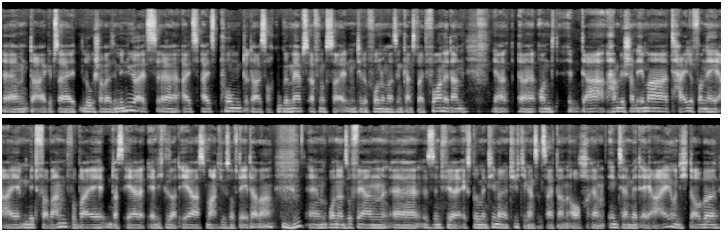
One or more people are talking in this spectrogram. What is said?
ähm, da gibt's halt logischerweise Menü als, äh, als, als Punkt, da ist auch Google Maps, Öffnungszeiten, Telefonnummer sind ganz weit vorne dann, ja, äh, und da haben wir schon immer Teile von AI mit verwandt, wobei das eher, ehrlich gesagt, eher Smart Use of Data war. Mhm. Ähm, und insofern äh, sind wir, experimentieren wir natürlich die ganze Zeit dann auch ähm, intern mit AI und ich glaube,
